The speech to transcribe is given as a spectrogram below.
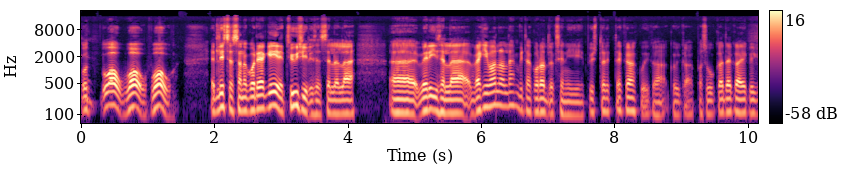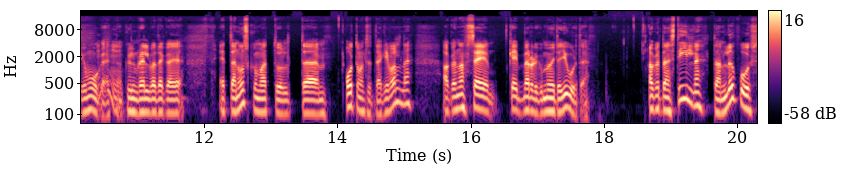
vau, vau, vau. et lihtsalt sa nagu reageerid füüsiliselt sellele äh, verisele vägivallale, mida korraldatakse nii püstolitega kui ka, kui ka basuukadega ja kõige muuga, et noh, külmrelvadega ja et ta on uskumatult äh,, ootamatult vägivaldne aga noh, see käib Märuliga mööda juurde. aga ta on stiilne, ta on lõbus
